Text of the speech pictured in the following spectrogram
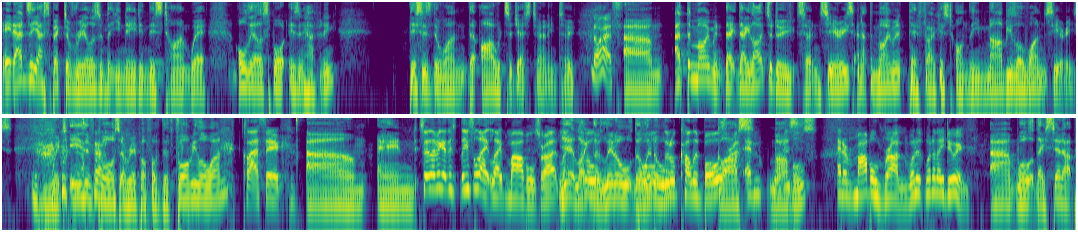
it adds the aspect of realism that you need in this time where all the other sport isn't happening. This is the one that I would suggest turning to. nice. Um, at the moment, they, they like to do certain series, and at the moment, they're focused on the Marbula One series, which is, of course, a rip off of the Formula One. Classic. Um, and So let me get this. These are like like marbles, right? Yeah, like the little- the ball- little little coloured balls, glass right? and what is- marbles. and a marble run. What what are they doing? Um, well, they set up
